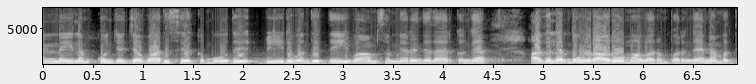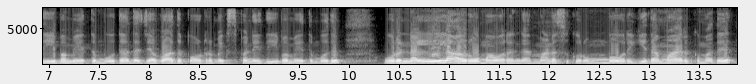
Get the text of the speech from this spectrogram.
எண்ணெயிலும் கொஞ்சம் ஜவ்வாது சேர்க்கும் போது வீடு வந்து தெய்வாம்சம் நிறைந்ததாக இருக்குங்க. அதுலேருந்து ஒரு அரோமா வரும் பாருங்கள் நம்ம தீபம் ஏற்றும் போது அந்த ஜவ்வாது பவுடர் மிக்ஸ் பண்ணி தீபம் ஏற்றும் போது ஒரு நல்ல அரோமா வருங்க மனசுக்கு ரொம்ப ஒரு இதமாக இருக்கும் அது.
